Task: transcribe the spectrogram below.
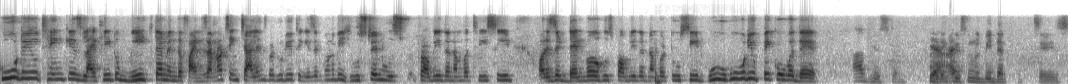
who do you think is likely to meet them in the finals? I'm not saying challenge, but who do you think? Is it going to be Houston, who's probably the number three seed, or is it Denver, who's probably the number two seed? Who who would you pick over there? I have Houston. Yeah, I think I- Houston will beat Denver in the series.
